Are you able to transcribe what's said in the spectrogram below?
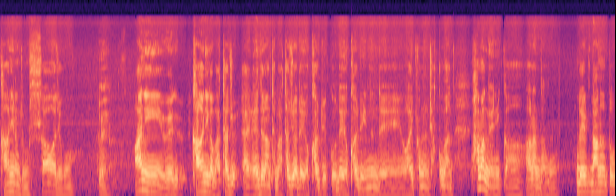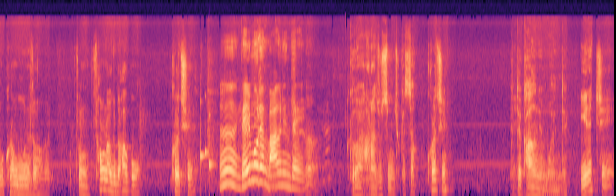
가은이랑 좀 싸워가지고 왜? 아니 왜 가은이가 맡아주 아, 애들한테 맡아줘야 될 역할도 있고 내 역할도 있는데 와이프는 자꾸만 화만 내니까 안 한다고 근데 나는 또 그런 부분에서 좀 서운하기도 하고 그렇지 응, 내일 모레는 마흔인데. 그걸 알아줬으면 좋겠어? 그렇지. 그때 가은이는 뭐 했는데? 일했지.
